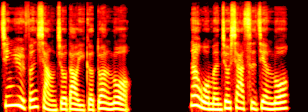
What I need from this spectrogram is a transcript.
今日分享就到一个段落，那我们就下次见喽。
